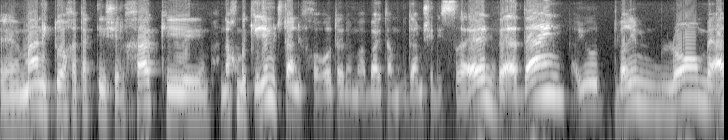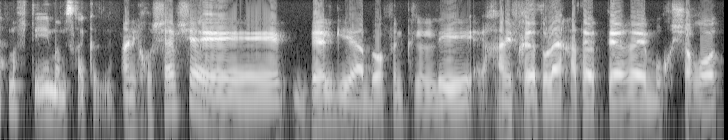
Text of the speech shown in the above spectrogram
אה, מה הניתוח הטקטי שלך? כי אנחנו מכירים את שתי הנבחרות האלה מהבית המוקדם של ישראל, ועדיין היו דברים לא מעט מפתיעים במשחק הזה. אני חושב שבלגיה באופן כללי, הנבחרת אולי אחת היותר אה, מוכשרות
